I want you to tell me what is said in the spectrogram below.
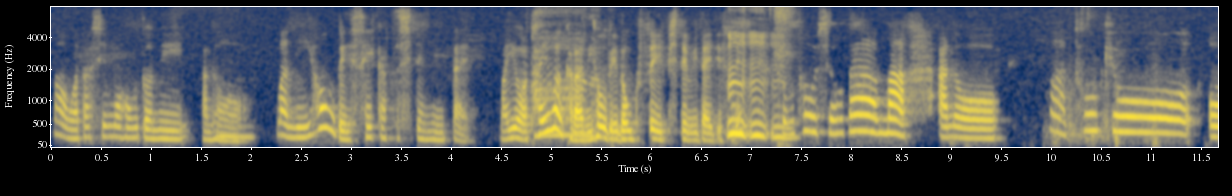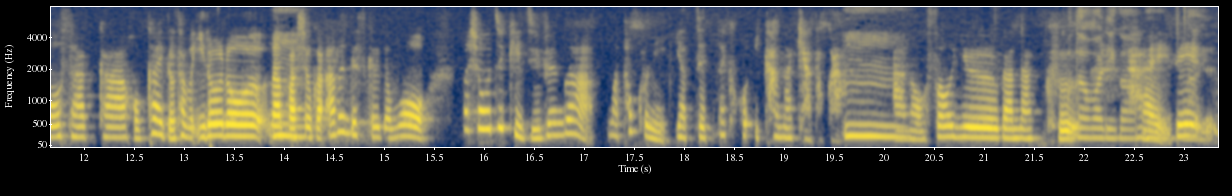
まあ、私も本当にあの、うん。まあ、日本で生活してみたい、まあ、要は台湾から日本でロングステイしてみたいですね。うんうんうんその当初が、まあ、あの、まあ、東京、大阪、北海道、多分いろいろな場所があるんですけれども、まあ、正直自分が、まあ、特に、いや、絶対ここ行かなきゃとか、うん。あの、そういうがなこく、だわりが。はい。うんで、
